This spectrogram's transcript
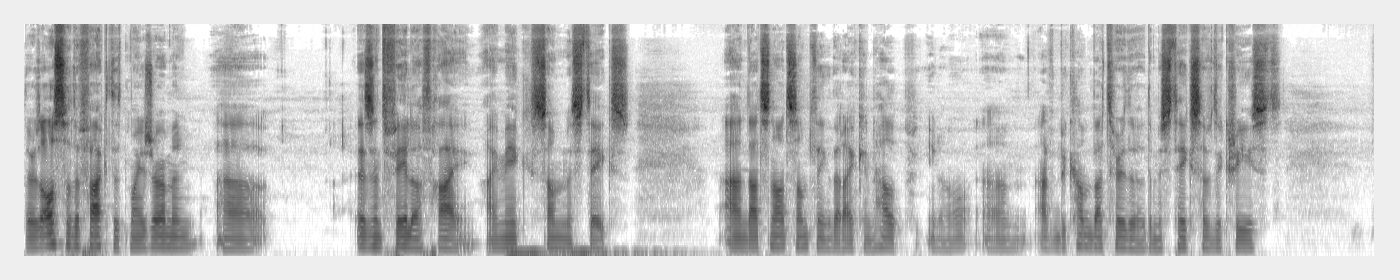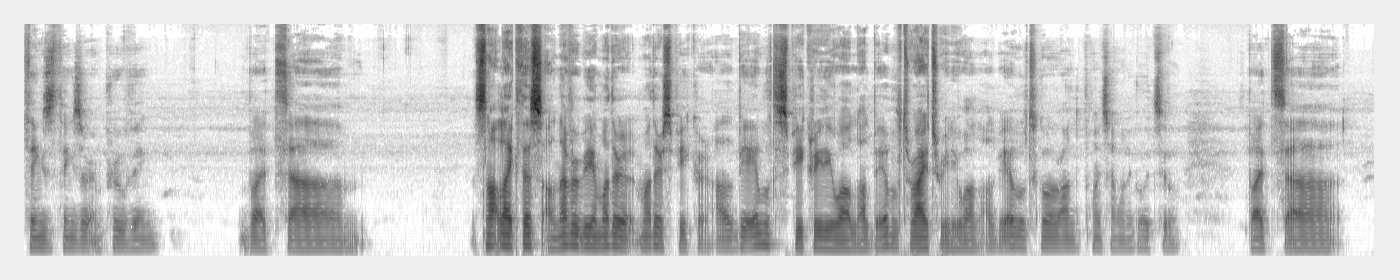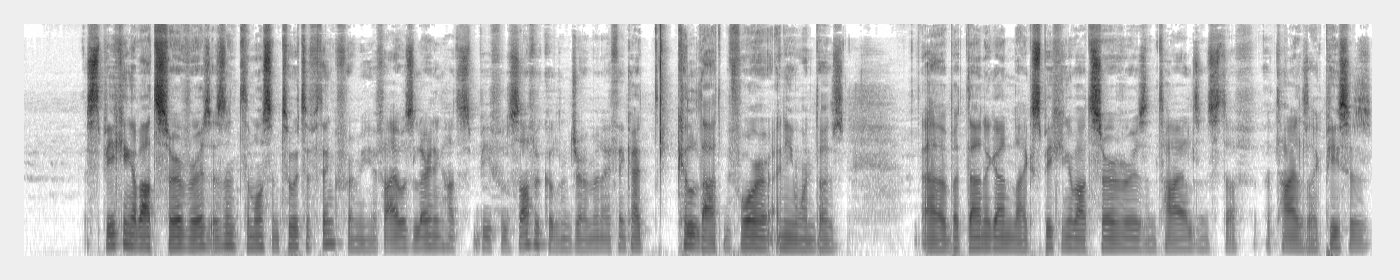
There's also the fact that my German uh, isn't fehlerfrei. I make some mistakes. And that's not something that I can help. You know, um, I've become better. The the mistakes have decreased. Things things are improving, but um, it's not like this. I'll never be a mother mother speaker. I'll be able to speak really well. I'll be able to write really well. I'll be able to go around the points I want to go to, but. Uh, speaking about servers isn't the most intuitive thing for me. If I was learning how to be philosophical in German, I think I'd kill that before anyone does. Uh, but then again, like speaking about servers and tiles and stuff, uh, tiles like pieces,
